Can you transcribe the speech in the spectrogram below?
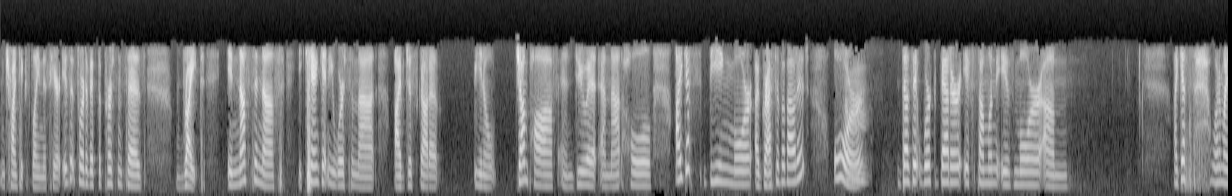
I'm trying to explain this here. Is it sort of if the person says, "Right, enough's enough. You can't get any worse than that. I've just got to, you know, jump off and do it," and that whole I guess being more aggressive about it, or um, does it work better if someone is more? Um, I guess what am I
